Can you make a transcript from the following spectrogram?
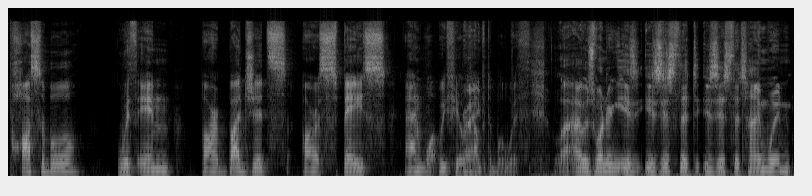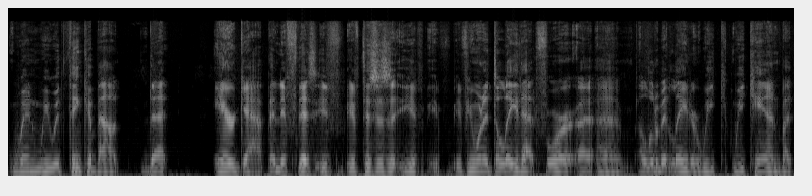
possible within our budgets, our space, and what we feel right. comfortable with. Well, I was wondering is is this the is this the time when when we would think about that air gap? And if this if if this is if if you want to delay that for a, a, a little bit later, we we can. But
